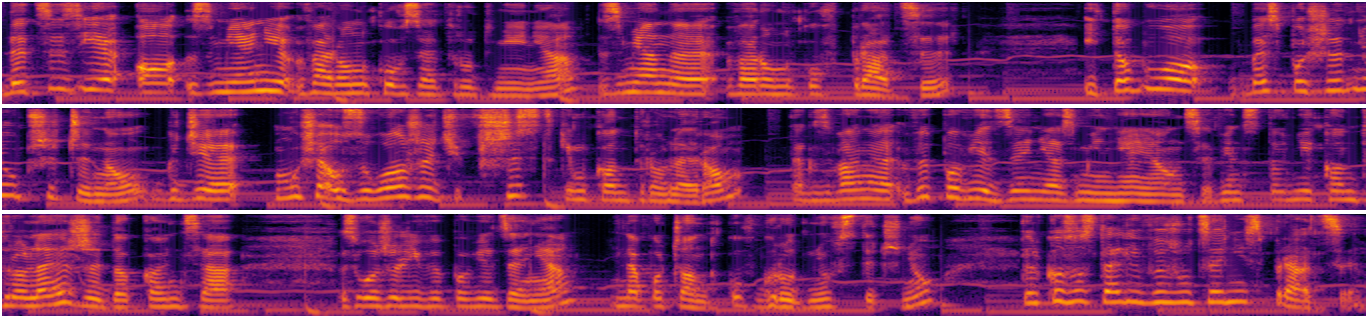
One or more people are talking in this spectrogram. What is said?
decyzję o zmianie warunków zatrudnienia, zmianę warunków pracy. I to było bezpośrednią przyczyną, gdzie musiał złożyć wszystkim kontrolerom tak zwane wypowiedzenia zmieniające, więc to nie kontrolerzy do końca złożyli wypowiedzenia na początku, w grudniu, w styczniu, tylko zostali wyrzuceni z pracy.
